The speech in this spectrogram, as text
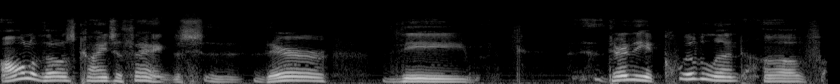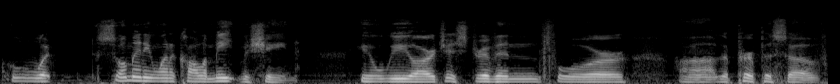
all of those kinds of things, they're the they're the equivalent of what so many want to call a meat machine. You know, we are just driven for uh, the purpose of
